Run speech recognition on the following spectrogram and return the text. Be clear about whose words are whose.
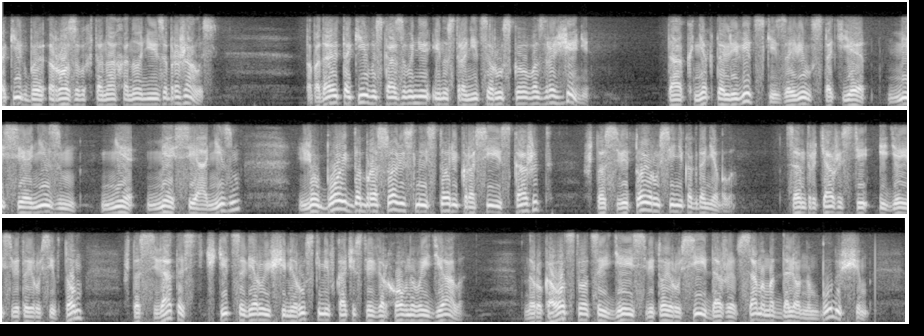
Speaker 1: каких бы розовых тонах оно ни изображалось. Попадают такие высказывания и на страницы русского возрождения. Так некто Левицкий заявил в статье «Миссионизм не мессианизм», любой добросовестный историк России скажет, что Святой Руси никогда не было. Центр тяжести идеи Святой Руси в том, что святость чтится верующими русскими в качестве верховного идеала. Но руководствоваться идеей Святой Руси даже в самом отдаленном будущем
